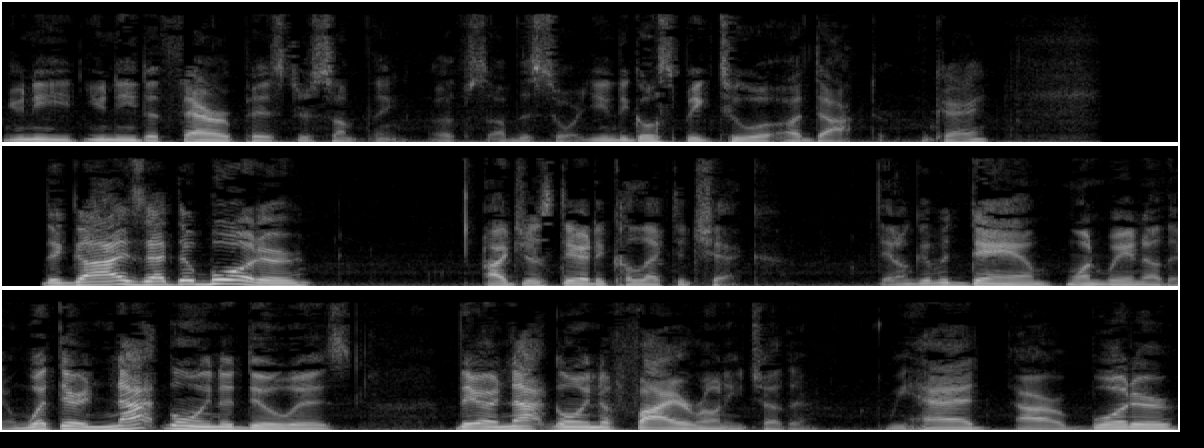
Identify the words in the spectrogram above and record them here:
You need you need a therapist or something of, of the sort. You need to go speak to a, a doctor. Okay. The guys at the border are just there to collect a check. They don't give a damn one way or another. And what they're not going to do is they are not going to fire on each other. We had our border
